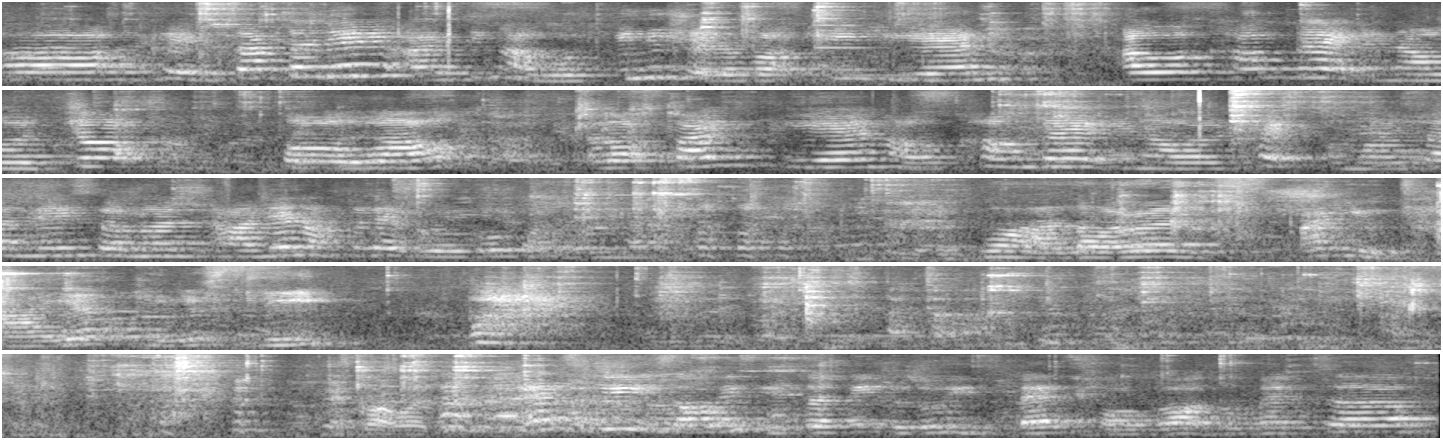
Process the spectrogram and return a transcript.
Uh, okay, Saturday I think I will finish at about 3 p.m. I will come back and I will jog for a while. About 5 p.m. I will come back and I will check on my Sunday sermon. Uh, then after that we'll go for dinner. Wow, Lawrence, are you tired? Can you sleep? SP is always determined to do his best for God, no matter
